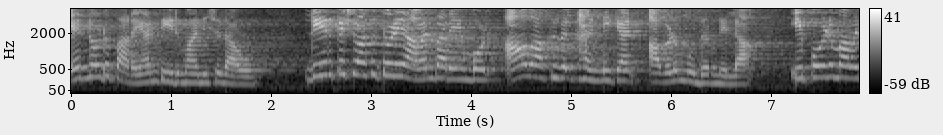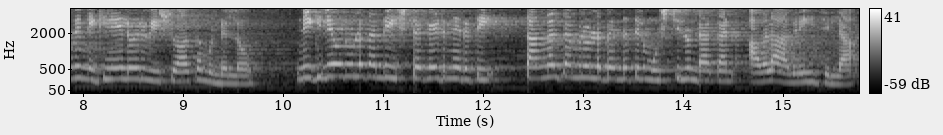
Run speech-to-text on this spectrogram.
എന്നോട് പറയാൻ തീരുമാനിച്ചതാവും. ദീർഘശ്വാസത്തോടെ അവൻ പറയുമ്പോൾ ആ വാക്കുകൾ ഖണ്ഡിക്കാൻ അവളും മുതിർന്നില്ല. ഇപ്പോഴും അവന് നിഖിലയിൽ ഒരു വിശ്വാസമുണ്ടല്ലോ. നിഖിലയോടുള്ള തന്റെ ഇഷ്ടക്കേട് നിരത്തി തങ്ങൾ തമ്മിലുള്ള ബന്ധത്തിൽ മുഷ്ടിലുണ്ടാക്കാൻ അവൾ ആഗ്രഹിച്ചില്ല.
